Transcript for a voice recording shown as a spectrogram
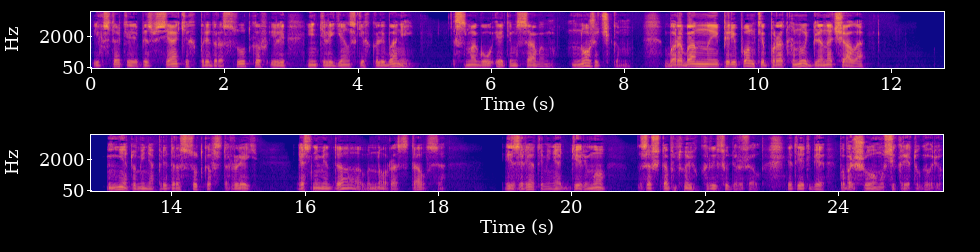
И, кстати, без всяких предрассудков или интеллигентских колебаний смогу этим самым ножичком барабанные перепонки проткнуть для начала. Нет у меня предрассудков, старлей. Я с ними давно расстался. И зря ты меня, дерьмо, за штабную крысу держал. Это я тебе по большому секрету говорю.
